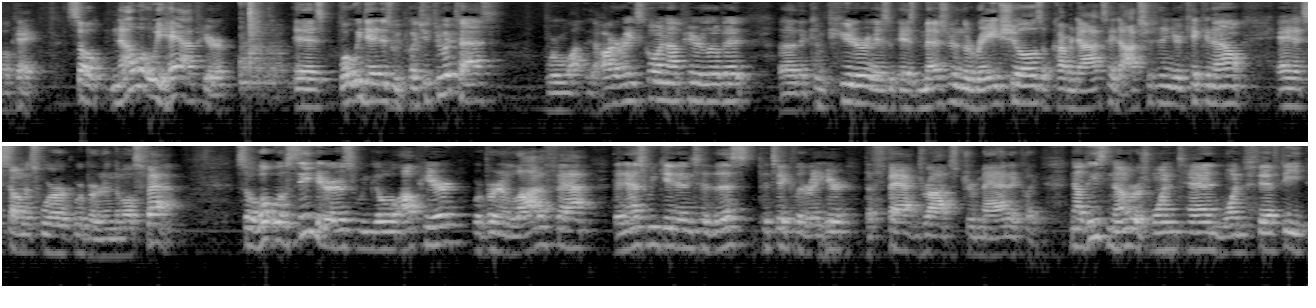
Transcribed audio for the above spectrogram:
Okay, So now what we have here is what we did is we put you through a test. We're, the heart rate's going up here a little bit. Uh, the computer is, is measuring the ratios of carbon dioxide, oxygen you're kicking out, and it's telling us where we're burning the most fat. So what we'll see here is we go up here, we're burning a lot of fat, then as we get into this particular right here, the fat drops dramatically. Now these numbers, 110, 150,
